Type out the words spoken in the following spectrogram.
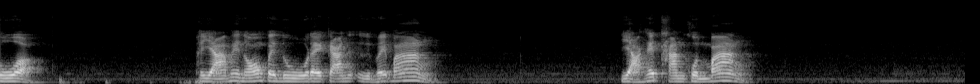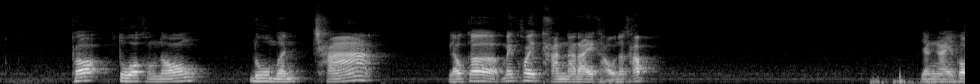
ตัว พยายามให้น้องไปดูรายการอื่นไว้บ้าง อยากให้ทันคนบ้าง เพราะตัวของน้องดูเหมือนช้า แล้วก็ไม่ค่อยทันอะไรเขานะครับยังไงก็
